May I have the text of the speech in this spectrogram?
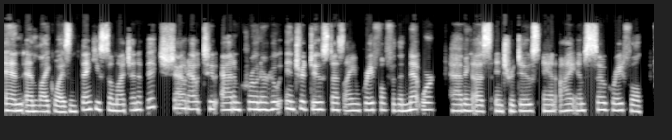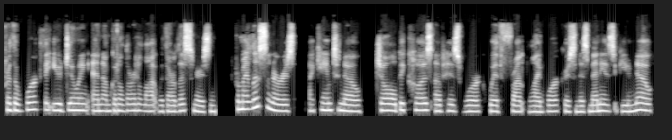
And, and likewise. And thank you so much. And a big shout out to Adam Kroner, who introduced us. I am grateful for the network having us introduce. And I am so grateful for the work that you're doing. And I'm going to learn a lot with our listeners. And for my listeners, I came to know Joel because of his work with frontline workers. And as many as of you know,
